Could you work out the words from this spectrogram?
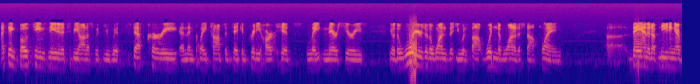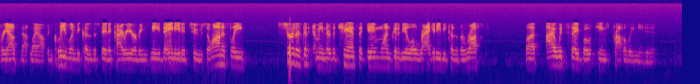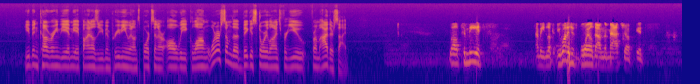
I think both teams needed it, to be honest with you, with Steph Curry and then Klay Thompson taking pretty hard hits late in their series you know, the Warriors are the ones that you would have thought wouldn't have wanted to stop playing. Uh, they ended up needing every ounce of that layoff. In Cleveland, because of the state of Kyrie Irving's knee, they needed too. So honestly, sure, there's going to, I mean, there's a chance that game one's going to be a little raggedy because of the rust, but I would say both teams probably needed it. You've been covering the NBA Finals. Or you've been previewing on SportsCenter all week long. What are some of the biggest storylines for you from either side? Well, to me, it's I mean, look, if you want to just boil down the matchup, it's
